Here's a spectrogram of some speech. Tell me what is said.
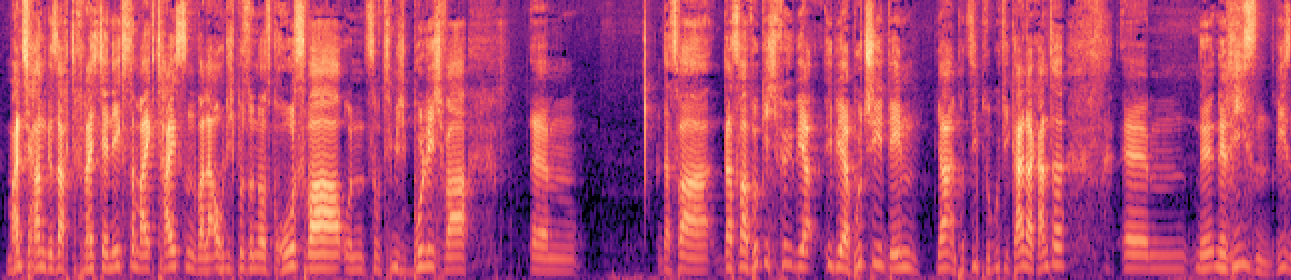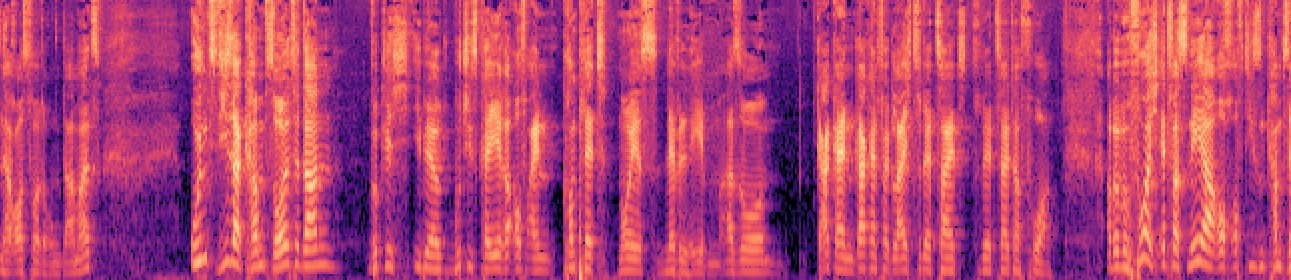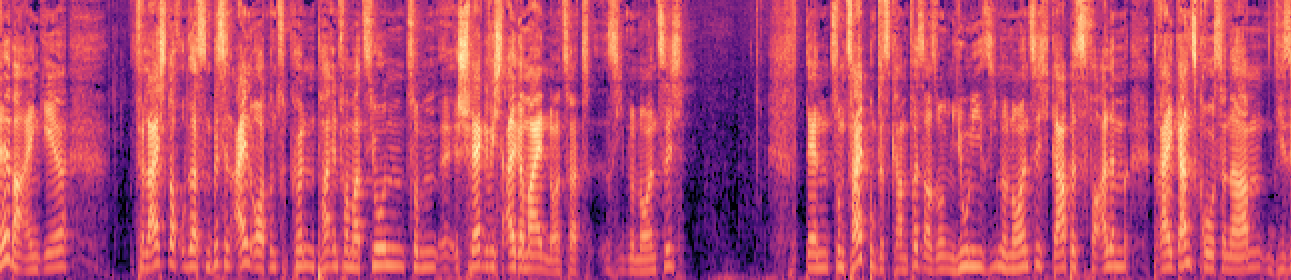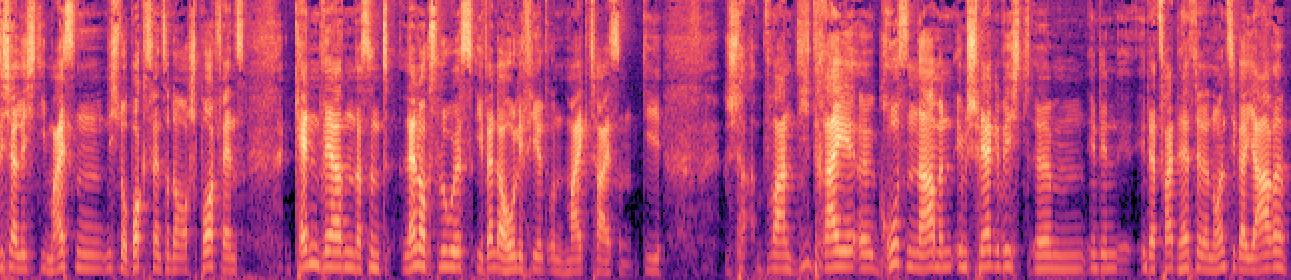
Manche haben gesagt, vielleicht der nächste Mike Tyson, weil er auch nicht besonders groß war und so ziemlich bullig war. Ähm, das war, das war wirklich für Ibiabuchi, den ja im Prinzip so gut wie keiner kannte, ähm, eine, eine riesen, riesen damals. Und dieser Kampf sollte dann wirklich Ibeabuchis Karriere auf ein komplett neues Level heben. Also gar kein, gar kein Vergleich zu der Zeit, zu der Zeit davor. Aber bevor ich etwas näher auch auf diesen Kampf selber eingehe, vielleicht noch, um das ein bisschen einordnen zu können, ein paar Informationen zum äh, Schwergewicht allgemein 1997. Denn zum Zeitpunkt des Kampfes, also im Juni 97, gab es vor allem drei ganz große Namen, die sicherlich die meisten, nicht nur Boxfans, sondern auch Sportfans kennen werden. Das sind Lennox Lewis, Evander Holyfield und Mike Tyson. Die waren die drei äh, großen Namen im Schwergewicht ähm, in, den, in der zweiten Hälfte der 90er Jahre.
